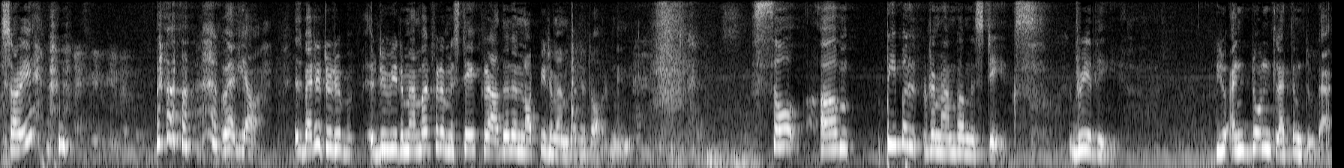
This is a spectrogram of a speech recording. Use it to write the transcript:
Sorry? Nice way to be remembered. Well, yeah. It's better to re- to be remembered for a mistake rather than not be remembered at all, maybe. So, um, people remember mistakes, really. You, and don't let them do that.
